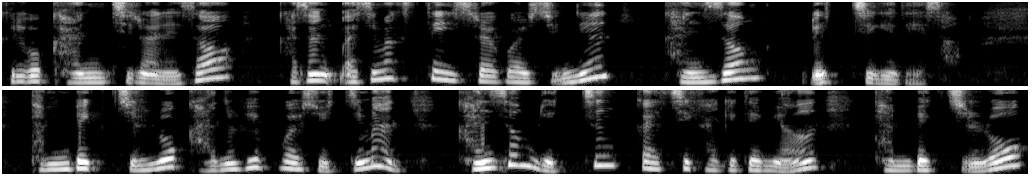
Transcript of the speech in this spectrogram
그리고 간 질환에서 가장 마지막 스테이지라고 할 수 있는 간성 뇌증에 대해서 단백질로 간을 회복할 수 있지만 간성 뇌증까지 가게 되면 단백질로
